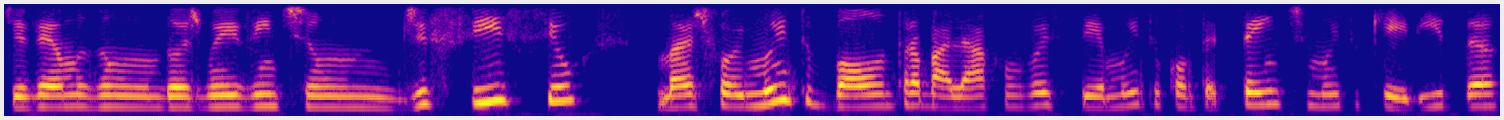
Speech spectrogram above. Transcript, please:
Tivemos um 2021 difícil, mas foi muito bom trabalhar com você, muito competente, muito querida,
